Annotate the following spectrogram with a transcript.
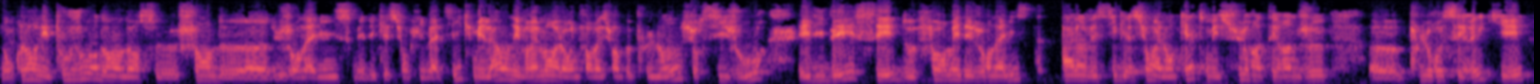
Donc là, on est toujours dans, dans ce champ de, du journalisme et des questions climatiques, mais là, on est vraiment alors une formation un peu plus longue, sur six jours. Et l'idée, c'est de former des journalistes à l'investigation, à l'enquête, mais sur un terrain de jeu euh, plus resserré qui est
